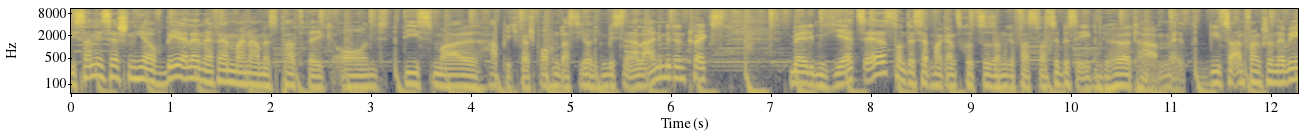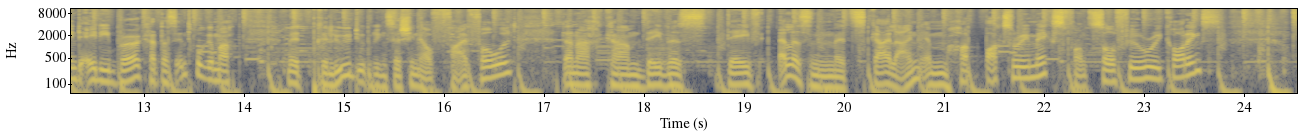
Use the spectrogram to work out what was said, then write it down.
Sunny Session hier auf BLN FM. Mein Name ist Patrick und diesmal habe ich versprochen, dass ich euch ein bisschen alleine mit den Tracks melde mich jetzt erst und deshalb mal ganz kurz zusammengefasst, was wir bis eben gehört haben. Wie zu Anfang schon erwähnt, A.D. Burke hat das Intro gemacht mit Prelude, übrigens erschienen auf Fivefold. Danach kam Davis Dave Ellison mit Skyline im Hotbox Remix von Soulful Recordings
